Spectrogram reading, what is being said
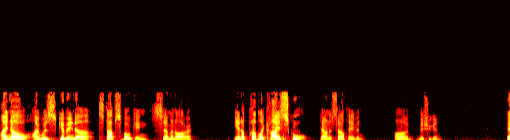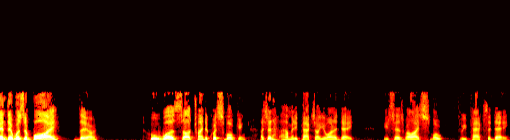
I know I was giving a stop smoking seminar in a public high school down in South Haven, uh, Michigan. And there was a boy there who was uh, trying to quit smoking. I said, How many packs are you on a day? He says, Well, I smoke three packs a day.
